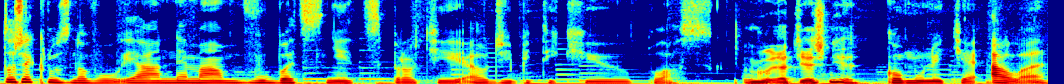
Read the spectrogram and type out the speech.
to řeknu znovu, já nemám vůbec nic proti LGBTQ plus No, tiež nie. komunitě, ale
